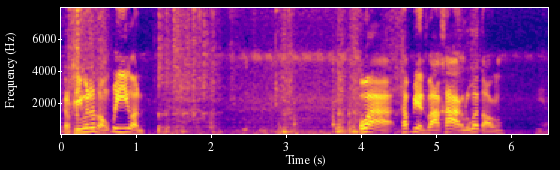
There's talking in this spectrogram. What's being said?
แต่ทิ้งไว้ตั้งสองปีก่อน เพราะว่าถ้าเปลี่ยนฝาข้างรู้ป่ะต๋องเนี่ย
